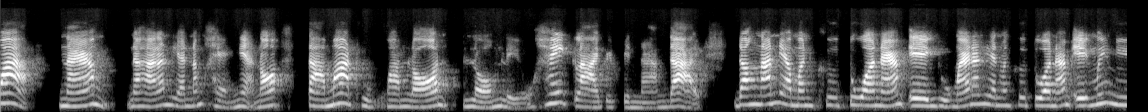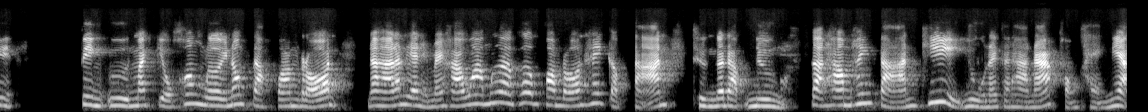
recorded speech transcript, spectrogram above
ว่าน้ำนะคะนักเรียนน้ำแข็งเนี่ยเนาะสามารถถูกความร้อนหลอมเหลวให้กลายไปเป็นน้ำได้ ดังนั้นเนี่ยมันคือตัวน้ำเองถูกไหมนักเรียนมันคือตัวน้ำเองไม่มี สิ่งอื่นมาเกี่ยวข้องเลยนอกจากความร้อนนะคะนักเรียนเห็นไหมคะว่าเมื่อเพิ่มความร้อนให้กับสารถึงระดับหนึ่งจะทำให้สารที่อยู่ในสถานะของแข็งเนี่ย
